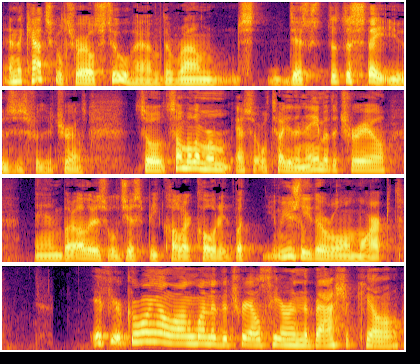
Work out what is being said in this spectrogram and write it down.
And the Catskill trails too have the round discs that the state uses for their trails. So some of them are, will tell you the name of the trail, and but others will just be color coded. But usually they're all marked. If you're going along one of the trails here in the Bashakill,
